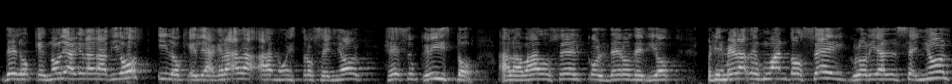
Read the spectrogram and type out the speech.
de lo que no le agrada a Dios y lo que le agrada a nuestro Señor Jesucristo. Alabado sea el Cordero de Dios. Primera de Juan 2.6, gloria al Señor.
